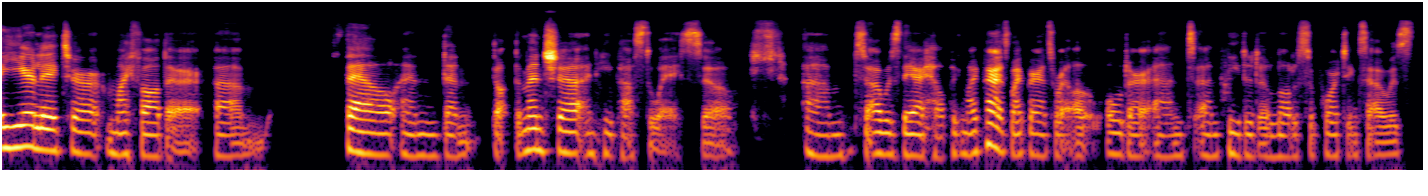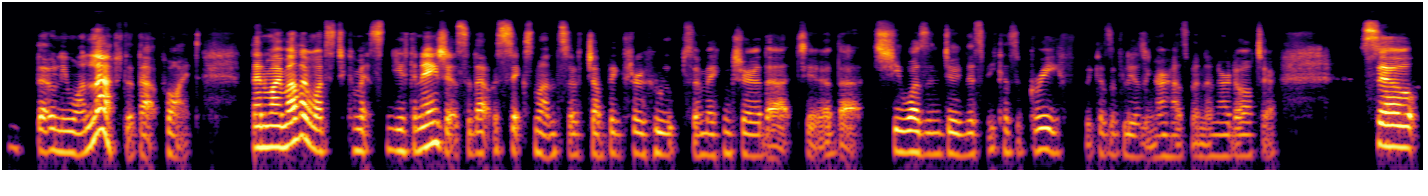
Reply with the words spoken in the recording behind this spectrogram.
a year later my father um, fell and then got dementia and he passed away. So um, so i was there helping my parents. My parents were older and and needed a lot of supporting. So i was the only one left at that point. Then my mother wanted to commit euthanasia. So that was six months of jumping through hoops and making sure that you know that she wasn't doing this because of grief because of losing her husband and her daughter. So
